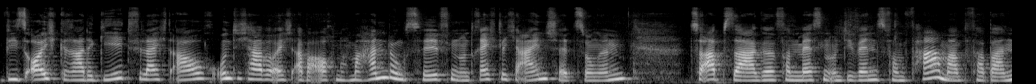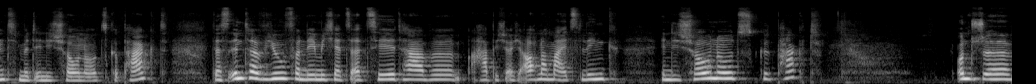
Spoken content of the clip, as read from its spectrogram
wie es euch gerade geht vielleicht auch. Und ich habe euch aber auch nochmal Handlungshilfen und rechtliche Einschätzungen zur Absage von Messen und Events vom Pharma-Verband mit in die Show Notes gepackt. Das Interview, von dem ich jetzt erzählt habe, habe ich euch auch nochmal als Link in die Show Notes gepackt. Und äh,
